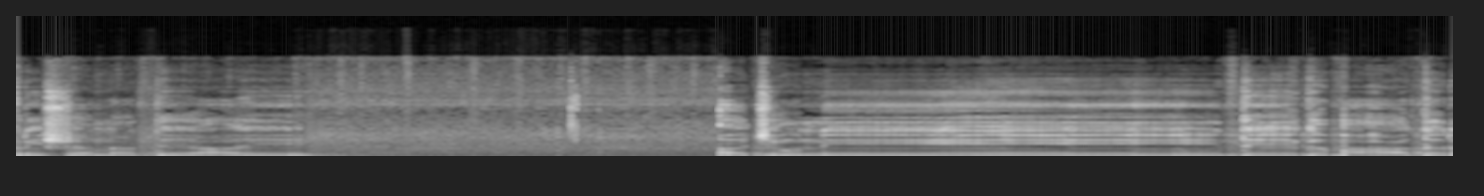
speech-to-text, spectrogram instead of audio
ਕ੍ਰਿਸ਼ਨ ਧਿਆਏ। ਅਜੂਨੀ ਬਹਾਦਰ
